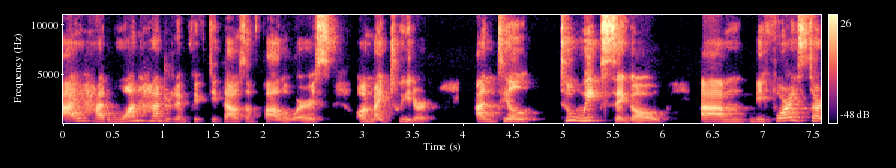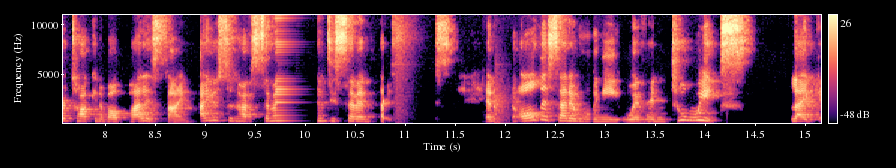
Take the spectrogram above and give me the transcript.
I had 150,000 followers on my Twitter until two weeks ago. Um, before I start talking about Palestine, I used to have 77 and all of a sudden, we need within two weeks, like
